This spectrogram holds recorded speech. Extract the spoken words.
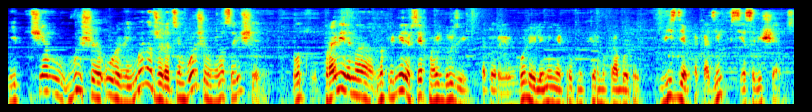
И чем выше уровень менеджера, тем больше у него совещаний. Вот проверено на примере всех моих друзей, которые в более или менее крупных фирмах работают. Везде, как один, все совещаются.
